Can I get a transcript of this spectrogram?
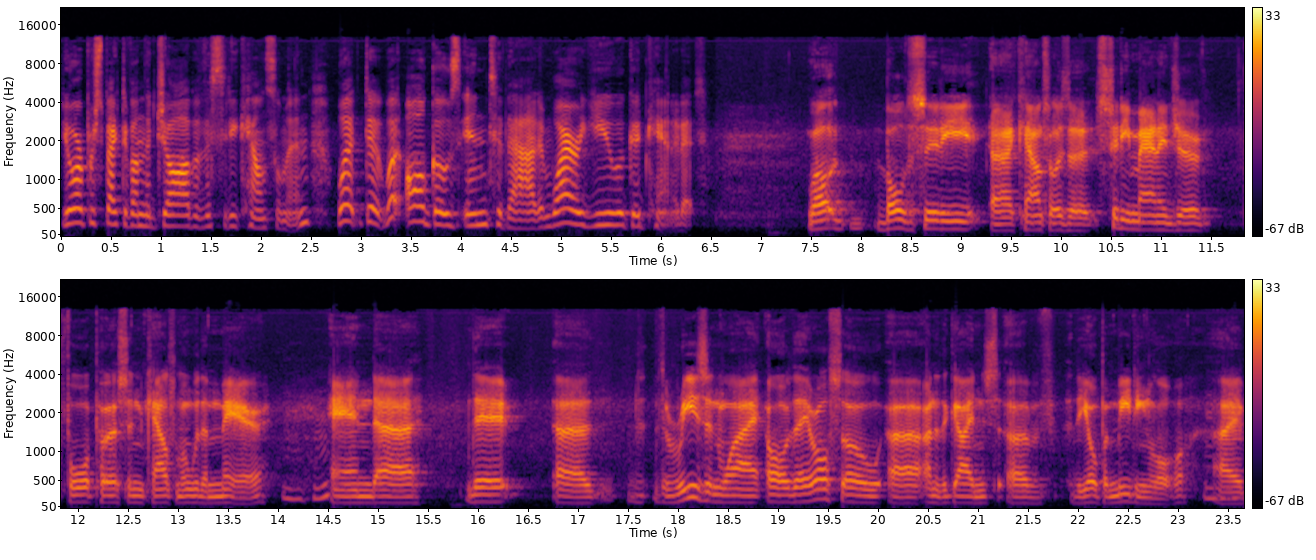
your perspective on the job of the city councilman. What do, what all goes into that, and why are you a good candidate? Well, Boulder City uh, Council is a city manager, four-person councilman with a mayor, and uh, the uh, the reason why, oh, they're also uh, under the guidance of the open meeting law. I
